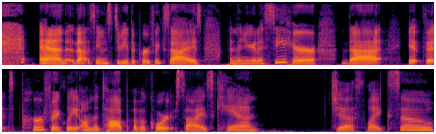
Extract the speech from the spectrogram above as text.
and that seems to be the perfect size. And then you're going to see here that it fits perfectly on the top of a quart size can, just like so.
